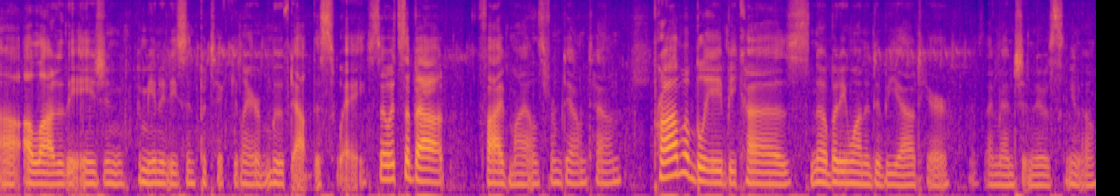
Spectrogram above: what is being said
uh, a lot of the Asian communities in particular moved out this way. So it's about five miles from downtown. Probably because nobody wanted to be out here. As I mentioned, it was, you know,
